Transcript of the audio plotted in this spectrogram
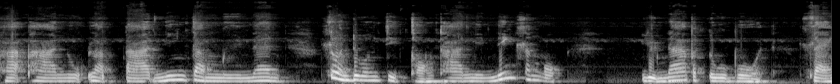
พระพานุหลับตานิ่งกำมือแน่น ส่วนดวงจิตของทานินนิ่งสงบ อยู่หน้าประตูโบสถ์แสง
